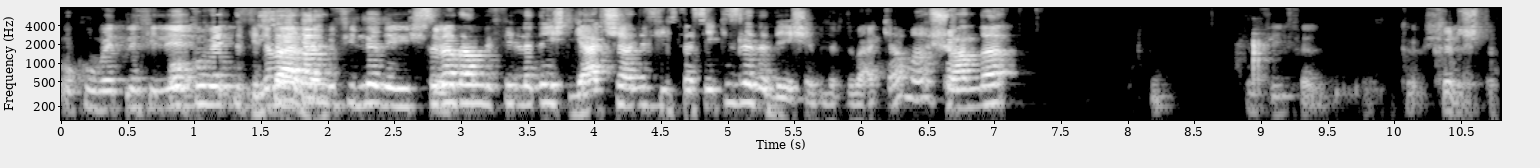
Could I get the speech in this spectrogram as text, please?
O kuvvetli fili O kuvvetli fili sıradan verdi. bir fille değişti. Sıradan bir fille değişti. Gerçi hani fil F8 ile de değişebilirdi belki ama şu anda Fil fe- karıştı. karıştı.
